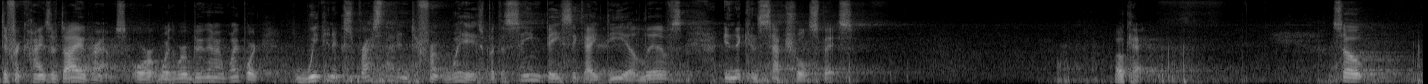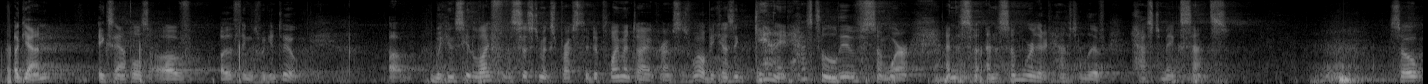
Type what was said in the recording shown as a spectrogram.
different kinds of diagrams or whether we're doing it on a whiteboard, we can express that in different ways, but the same basic idea lives in the conceptual space. Okay. So, again, examples of other things we can do. Uh, we can see the life of the system expressed through deployment diagrams as well, because again, it has to live somewhere, and the, and the somewhere that it has to live has to make sense. So,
